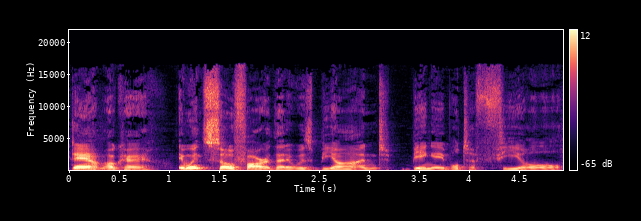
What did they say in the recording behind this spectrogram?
damn okay it went so far that it was beyond being able to feel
